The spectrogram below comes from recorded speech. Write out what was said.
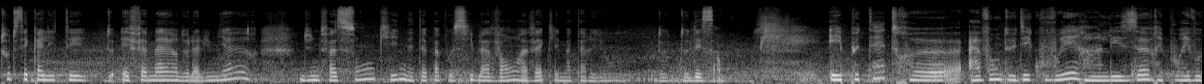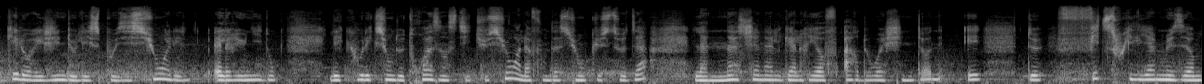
toutes ces qualités éphémères de la lumière d'une façon qui n'était pas possible avant avec les matériaux de dessin. Et peut-être, euh, avant de découvrir hein, les œuvres et pour évoquer l'origine de l'exposition, elle, elle, réunit donc les collections de trois institutions, à la Fondation Custodia, la National Gallery of Art de Washington et de Fitzwilliam Museum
